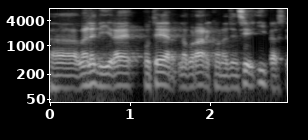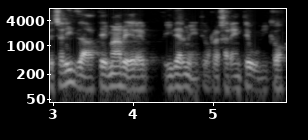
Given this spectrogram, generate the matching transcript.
uh, vale a dire poter lavorare con agenzie iper specializzate, ma avere idealmente un referente unico.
